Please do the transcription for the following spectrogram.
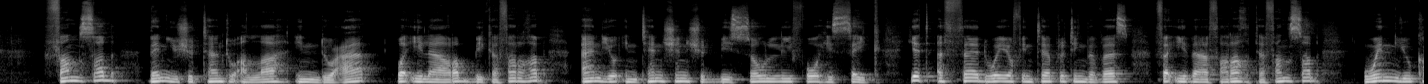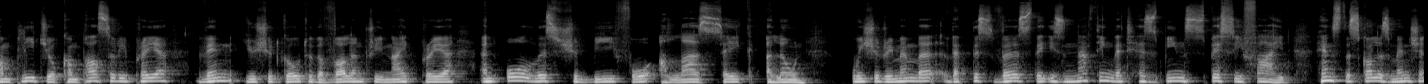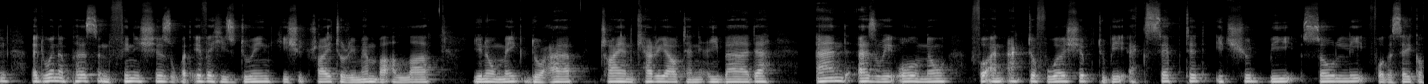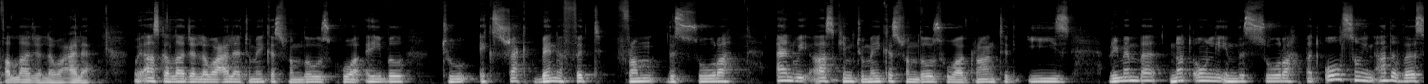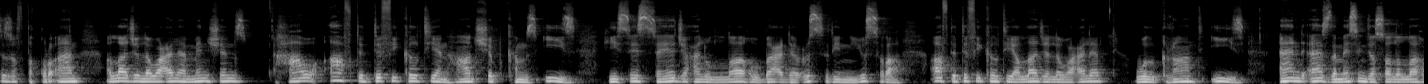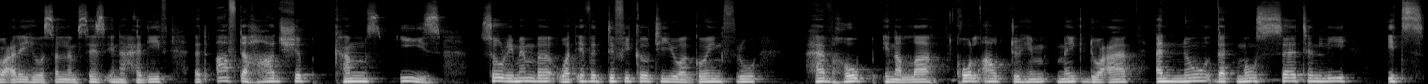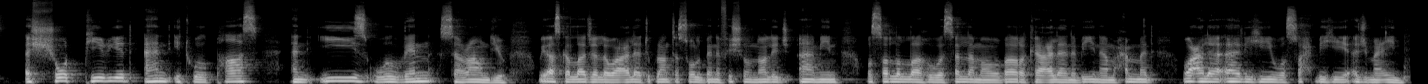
fansab, then you should turn to Allah in dua وَإِلَىٰ رَبِّكَ فَارْغَبْ and your intention should be solely for his sake. Yet a third way of interpreting the verse فَإِذَا فَرَغْتَ فَانْصَبْ when you complete your compulsory prayer, then you should go to the voluntary night prayer, and all this should be for Allah's sake alone. We should remember that this verse, there is nothing that has been specified. Hence, the scholars mention that when a person finishes whatever he's doing, he should try to remember Allah, you know, make dua, try and carry out an ibadah, and as we all know, for an act of worship to be accepted, it should be solely for the sake of Allah Jalla wa We ask Allah Jalla wa to make us from those who are able to extract benefit from the surah, and we ask Him to make us from those who are granted ease. Remember, not only in this surah, but also in other verses of the Quran, Allah Jalla wa mentions how after difficulty and hardship comes ease. He says, سَيَجْعَلُ اللَّهُ بَعْدَ عُسْرٍ يُسْرًا After difficulty, Allah Jalla wa'ala will grant ease. And as the Messenger sallallahu alaihi wasallam says in a hadith, that after hardship comes ease. So remember, whatever difficulty you are going through, have hope in Allah, call out to Him, make dua, and know that most certainly it's a short period and it will pass and ease will then surround you. We ask Allah Jalla wa ala to grant us all beneficial knowledge. Ameen. Wa sallallahu wa sallam wa baraka ala nabiyyina Muhammad wa ala alihi wa sahbihi ajma'in.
